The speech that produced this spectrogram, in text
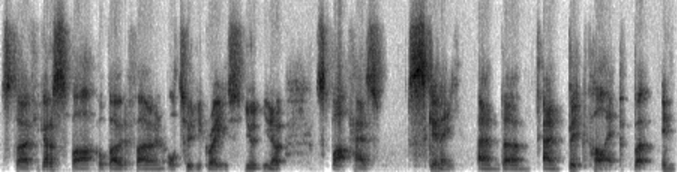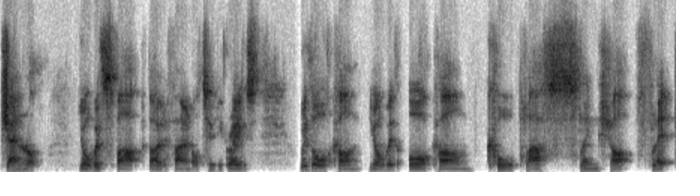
So if you go to Spark or Vodafone or Two Degrees, you you know, Spark has skinny and um, and Bigpipe, but in general, you're with Spark, Vodafone, or Two Degrees. With Orcon, you're with Orcon, CallPlus, Slingshot, Flip,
